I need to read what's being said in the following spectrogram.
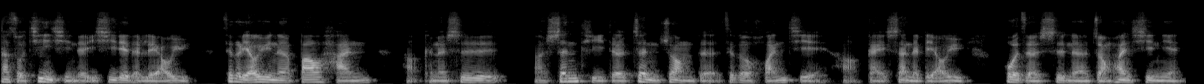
那所进行的一系列的疗愈。这个疗愈呢，包含啊，可能是啊身体的症状的这个缓解啊改善的疗愈，或者是呢转换信念，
